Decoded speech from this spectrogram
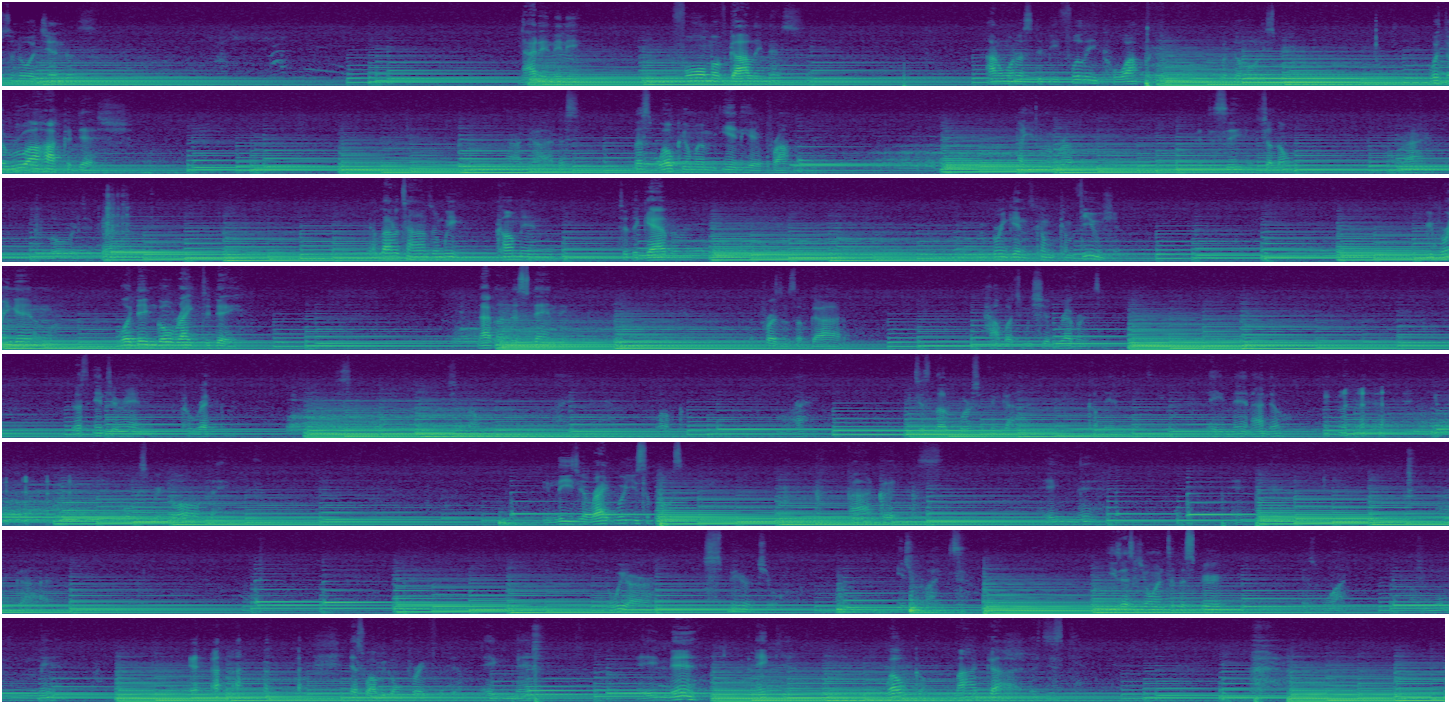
personal agendas, not in any form of godliness. I don't want us to be fully cooperative with the Holy Spirit, with the Ruach HaKodesh. My God, let's, let's welcome him in here properly. Of times when we come in to the gathering, we bring in some confusion. We bring in what didn't go right today. Not understanding the presence of God, how much we should reverence you right where My God.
